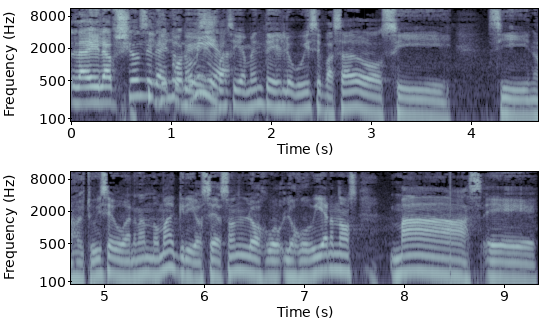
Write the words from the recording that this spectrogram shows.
la de la opción Sí, de la economía. básicamente es lo que hubiese pasado si, si nos estuviese gobernando Macri. O sea, son los, los gobiernos más eh,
